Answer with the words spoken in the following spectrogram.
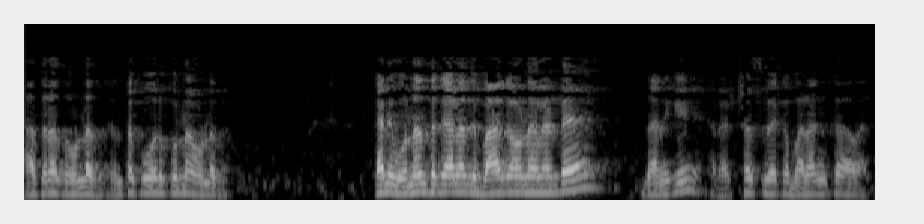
ఆ- తర్వాత ఉండదు. ఎంత కోరుకున్నా ఉండదు. కానీ ఉన్నంతకాలం అది బాగా ఉండాలంటే దానికి రాక్షసుల యొక్క బలం కావాలి.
